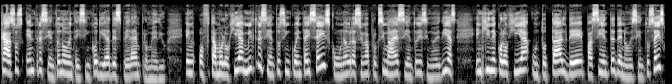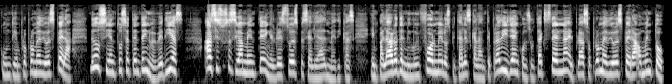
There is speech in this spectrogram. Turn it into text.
casos en 395 días de espera en promedio. En oftalmología, 1.356 con una duración aproximada de 119 días. En ginecología, un total de pacientes de 906 con un tiempo promedio de espera de 279 días así sucesivamente en el resto de especialidades médicas. En palabras del mismo informe, el Hospital Escalante Pradilla, en consulta externa, el plazo promedio de espera aumentó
